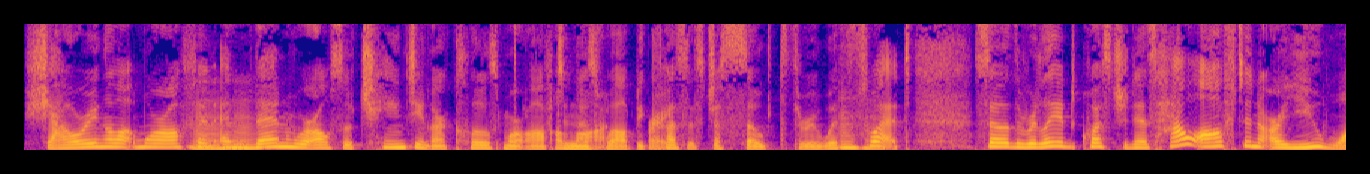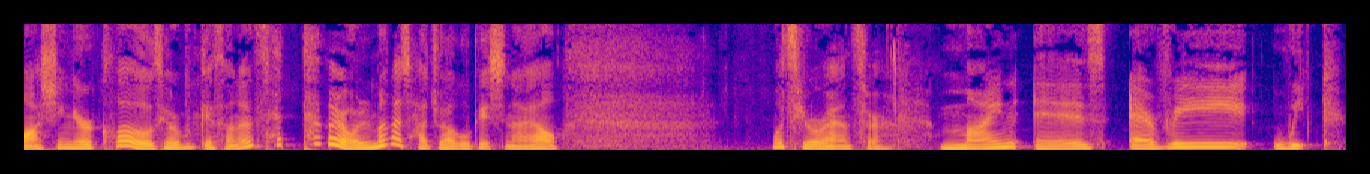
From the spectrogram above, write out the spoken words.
showering a lot more often, and then we're also changing our clothes more often as Mm-hmm. lot, well right. Mm-hmm. because it's just soaked through with sweat. So the related question is, how often are you washing your clothes? 여러분께서는 세탁을 얼마나 자주 하고 계시나요? What's your answer? Mine is every week,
